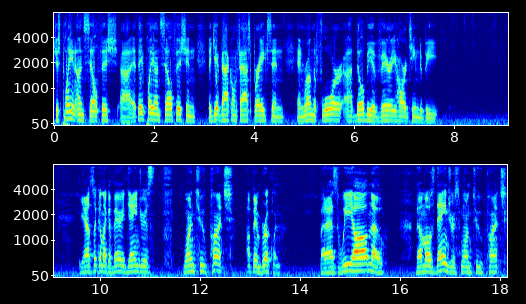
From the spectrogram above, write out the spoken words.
Just playing unselfish. Uh, if they play unselfish and they get back on fast breaks and, and run the floor, uh, they'll be a very hard team to beat. Yeah, it's looking like a very dangerous one-two punch up in Brooklyn. But as we all know, the most dangerous one-two punch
